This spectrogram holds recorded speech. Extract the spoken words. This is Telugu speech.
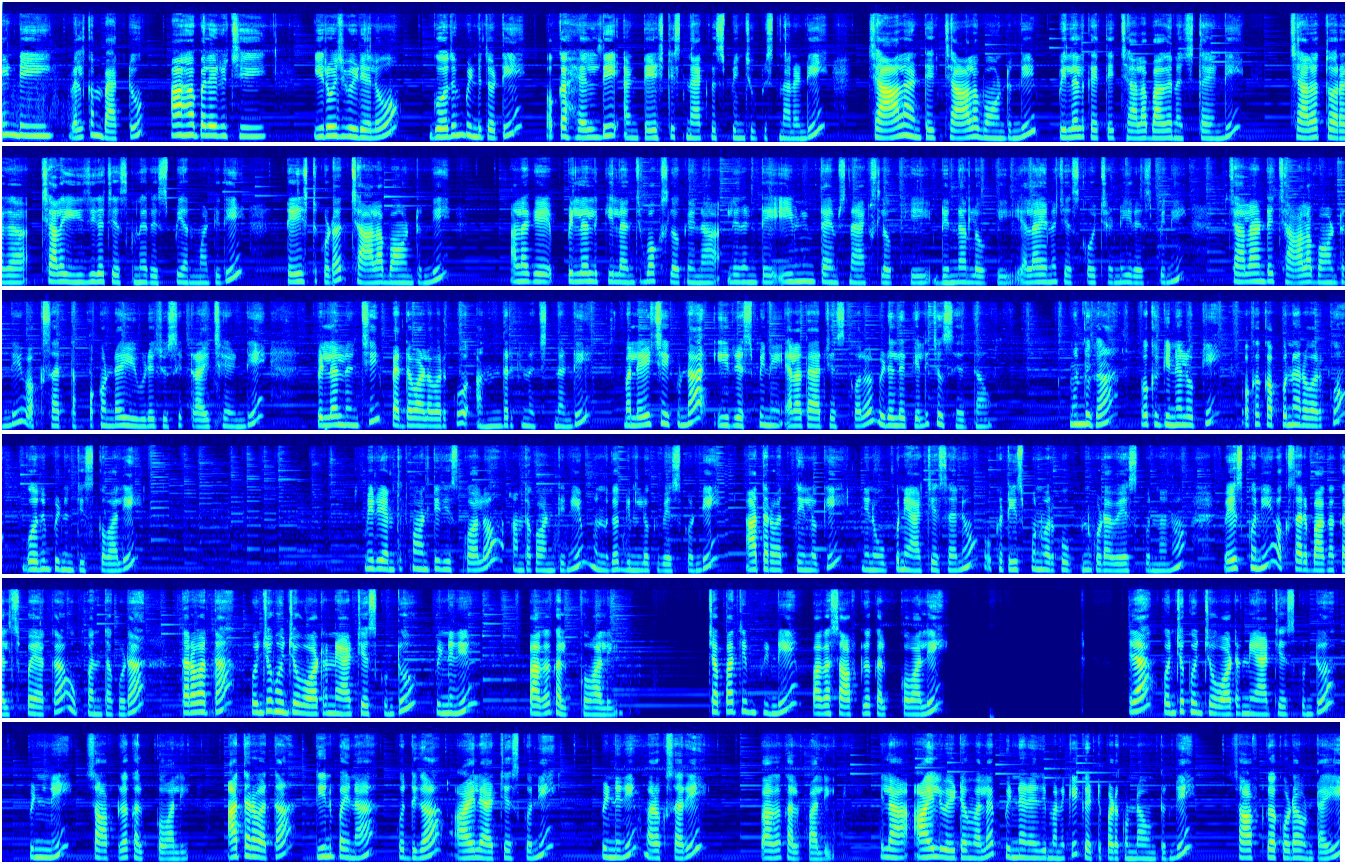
హాయ్ అండి. వెల్కమ్ బ్యాక్ టు ఆహా భలే రుచి. ఈరోజు వీడియోలో గోధుమ పిండితోటి ఒక హెల్దీ అండ్ టేస్టీ స్నాక్ రెసిపీని చూపిస్తున్నానండి. చాలా అంటే చాలా బాగుంటుంది. పిల్లలకైతే చాలా బాగా నచ్చుతాయండి. చాలా త్వరగా చాలా ఈజీగా చేసుకునే రెసిపీ అనమాట ఇది. టేస్ట్ కూడా చాలా బాగుంటుంది. అలాగే పిల్లలకి లంచ్ బాక్స్లోకైనా లేదంటే ఈవినింగ్ టైం స్నాక్స్లోకి డిన్నర్లోకి ఎలా అయినా చేసుకోవచ్చండి ఈ రెసిపీని. చాలా అంటే చాలా బాగుంటుంది. ఒకసారి తప్పకుండా ఈ వీడియో చూసి ట్రై చేయండి. పిల్లల నుంచి పెద్దవాళ్ళ వరకు అందరికీ నచ్చుతుందండి మళ్ళీ ఏ చేయకుండా ఈ రెసిపీని ఎలా తయారు చేసుకోవాలో వీడియోలోకి వెళ్ళి చూసేద్దాం. ముందుగా ఒక గిన్నెలోకి ఒక కప్పున్నర వరకు గోధుమ పిండిని తీసుకోవాలి. మీరు ఎంత క్వాంటిటీ తీసుకోవాలో అంత క్వాంటిటీని ముందుగా గిన్నెలోకి వేసుకోండి. ఆ తర్వాత దీనిలోకి నేను ఉప్పుని యాడ్ చేశాను. ఒక టీ స్పూన్ వరకు ఉప్పుని కూడా వేసుకున్నాను. వేసుకొని ఒకసారి బాగా కలిసిపోయాక ఉప్పు అంతా కూడా తర్వాత కొంచెం కొంచెం వాటర్ని యాడ్ చేసుకుంటూ పిండిని బాగా కలుపుకోవాలి. చపాతీ పిండి బాగా సాఫ్ట్గా కలుపుకోవాలి. ఇలా కొంచెం కొంచెం వాటర్ని యాడ్ చేసుకుంటూ పిండిని సాఫ్ట్గా కలుపుకోవాలి. ఆ తర్వాత దీనిపైన కొద్దిగా ఆయిల్ యాడ్ చేసుకొని పిండిని మరొకసారి బాగా కలపాలి. ఇలా ఆయిల్ వేయటం వల్ల పిండి అనేది మనకి గట్టిపడకుండా ఉంటుంది. సాఫ్ట్గా కూడా ఉంటాయి.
